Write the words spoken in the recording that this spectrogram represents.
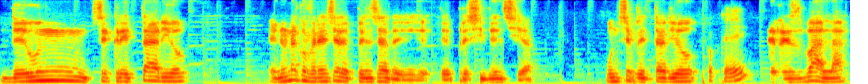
de un secretario en una conferencia de prensa de, presidencia, un secretario se resbala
